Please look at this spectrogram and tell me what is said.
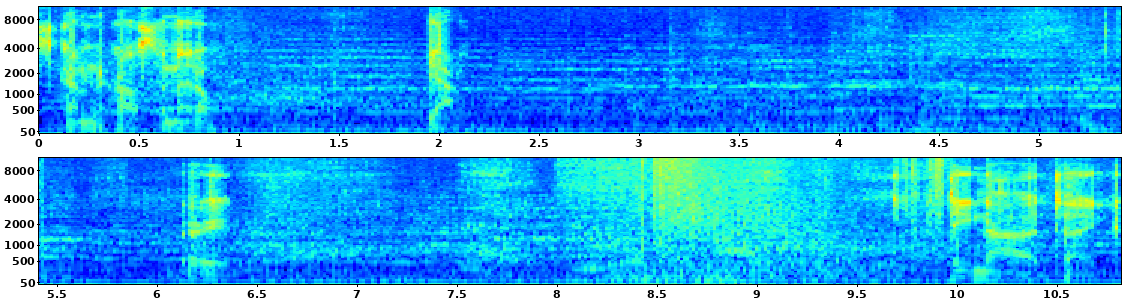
He's coming across the middle. Yeah. He Denied tank.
